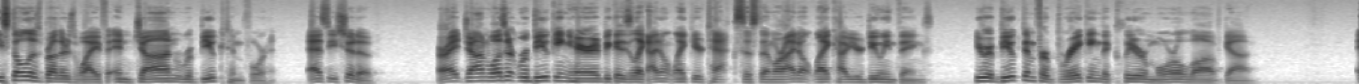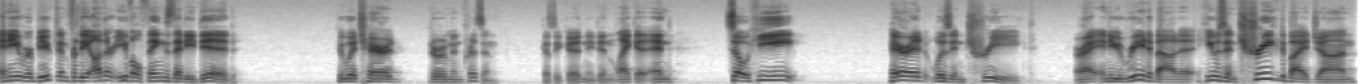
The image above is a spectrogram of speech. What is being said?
He stole his brother's wife, and John rebuked him for it, as he should have. All right? John wasn't rebuking Herod because he's like, I don't like your tax system or I don't like how you're doing things. He rebuked him for breaking the clear moral law of God. And he rebuked him for the other evil things that he did, to which Herod threw him in prison because he could and he didn't like it. And so he, Herod was intrigued all right, and you read about it. He was intrigued by John.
